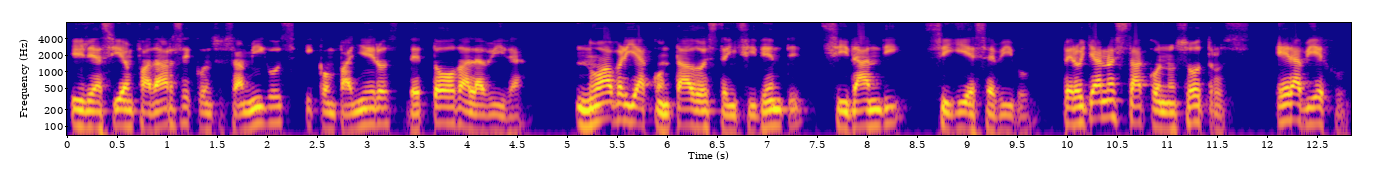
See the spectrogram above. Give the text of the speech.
y le hacía enfadarse con sus amigos y compañeros de toda la vida. No habría contado este incidente si Dandy siguiese vivo. Pero ya no está con nosotros. Era viejo,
